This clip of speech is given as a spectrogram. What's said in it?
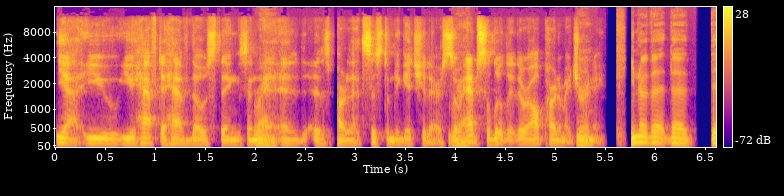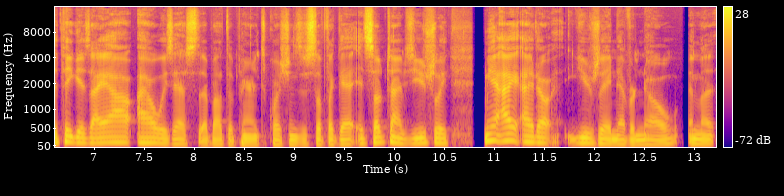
yeah, you you have to have those things and, right. and, as part of that system to get you there. So right. absolutely, they're all part of my journey. You know, the the the thing is, I I always ask about the parents' questions and stuff like that. And sometimes, usually, I mean, I I don't usually I never know unless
